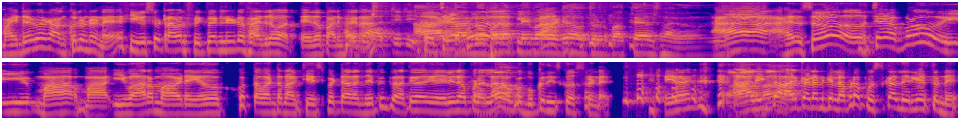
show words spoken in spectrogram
మా ఇంటి దగ్గర ఒక అంకుల్ ఉంటుండే. He use to travel frequently to Hyderabad ఏదో పని పైన. సో వచ్చేటప్పుడు ఈ మా మా ఈ వారం మావిడ ఏదో ఒక కొత్త వంట నాకు చేసి పెట్టారని చెప్పి ప్రతి వెళ్ళినప్పుడల్లా ఒక బుక్ తీసుకొస్తుండే. నేను? వాళ్ళ ఇంట్లో. ఆడుకోవడానికి వెళ్ళినప్పుడు ఆ పుస్తకాలు తిరిగేస్తుండే.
